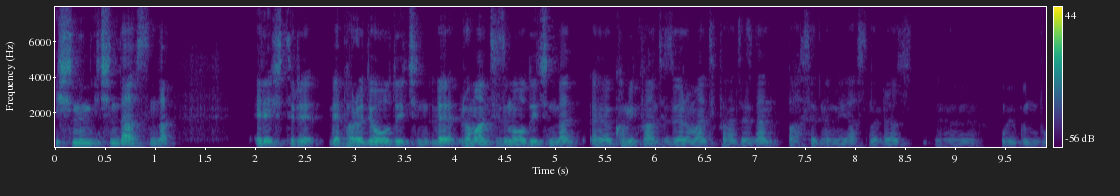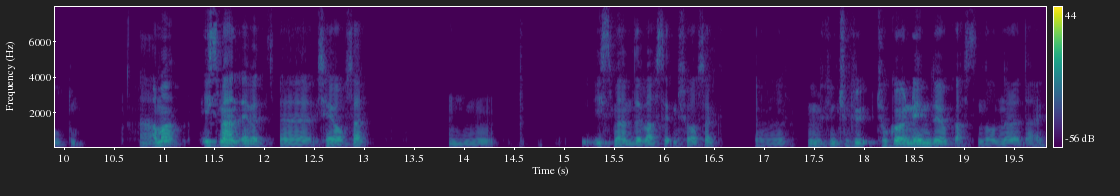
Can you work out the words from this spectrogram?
işinin içinde aslında eleştiri ve parodi olduğu için ve romantizm olduğu için ben e, komik fantezi ve romantik fanteziden bahsetmemeyi aslında biraz e, uygun buldum. Ha. Ama ismen evet e, şey olsa m, ismen de bahsetmiş olsak mümkün. Çünkü çok örneğim de yok aslında onlara dair.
